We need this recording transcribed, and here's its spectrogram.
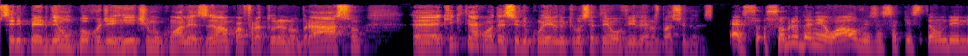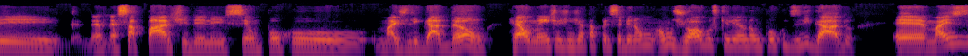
se ele perdeu um pouco de ritmo com a lesão, com a fratura no braço. É, o que, que, tem acontecido com ele do que você tem ouvido aí nos bastidores? É, sobre o Daniel Alves, essa questão dele, dessa parte dele ser um pouco mais ligadão, realmente a gente já está percebendo há uns jogos que ele anda um pouco desligado. É, mas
